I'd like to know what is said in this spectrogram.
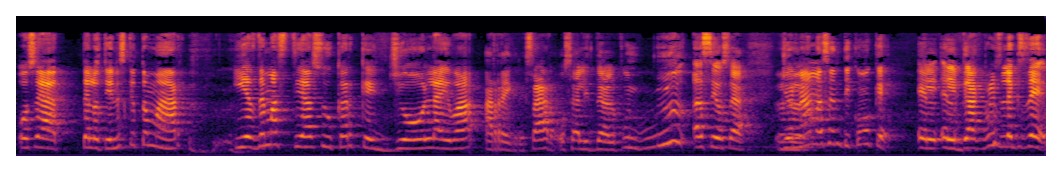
o sea, te lo tienes que tomar y es demasiado azúcar que yo la iba a regresar. O sea, literal, así, o sea, yo nada más sentí como que el, el gag reflex de,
